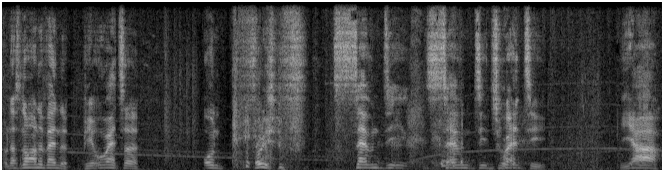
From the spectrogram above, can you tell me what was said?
Und das ist noch eine Wende. Pirouette. Und free- 70, 70, 20. Ja.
